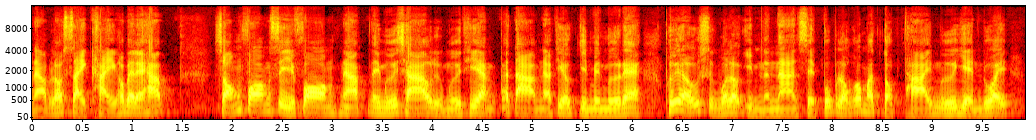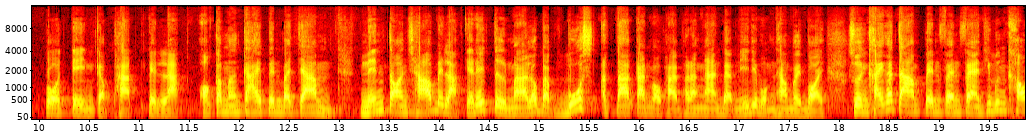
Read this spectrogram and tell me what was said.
นะครับ แล้วใส่ไข่เข้าไปเลยครับ2ฟอง 4 ฟองนะครับในมื้อเช้าหรือมื้อเที่ยงก็ตามนะที่เรากินเป็นมื้อแรก เพื่อเรารู้สึกว่าเราอิ่มนานๆ เสร็จปุ๊บเราก็มาตบท้ายมื้อเย็นด้วย โปรตีนกับผักเป็นหลัก ออกกำลังกายเป็นประจำ เน้นตอนเช้าเป็นหลักจะได้ตื่นมา แล้วแบบบูสต์อัตราการเผาผลาญพลังงานแบบนี้ที่ผมทำบ่อยๆ ส่วนใครก็ตามเป็นแฟนๆที่เพิ่งเข้า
